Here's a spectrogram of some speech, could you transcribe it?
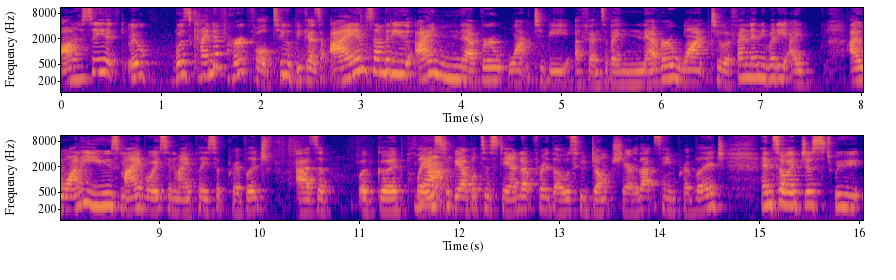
honestly, it, it was kind of hurtful too. Because I am somebody I never want to be offensive. I never want to offend anybody. I I want to use my voice and my place of privilege as a a good place Yeah. to be able to stand up for those who don't share that same privilege. And so it just we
